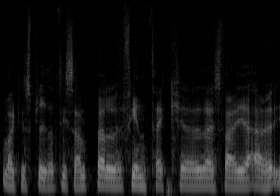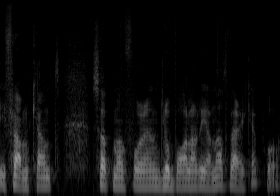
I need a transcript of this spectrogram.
verkligen sprida till exempel fintech eh, där Sverige är i framkant så att man får en global arena att verka på.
